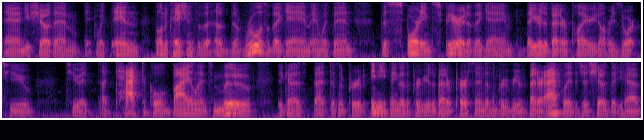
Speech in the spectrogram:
and you show them within the limitations of the of the rules of the game and within the sporting spirit of the game that you're the better player. You don't resort to to a, a tactical, violent move because that doesn't prove anything. Doesn't prove you're the better person. Doesn't prove you're a better athlete. It just shows that you have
